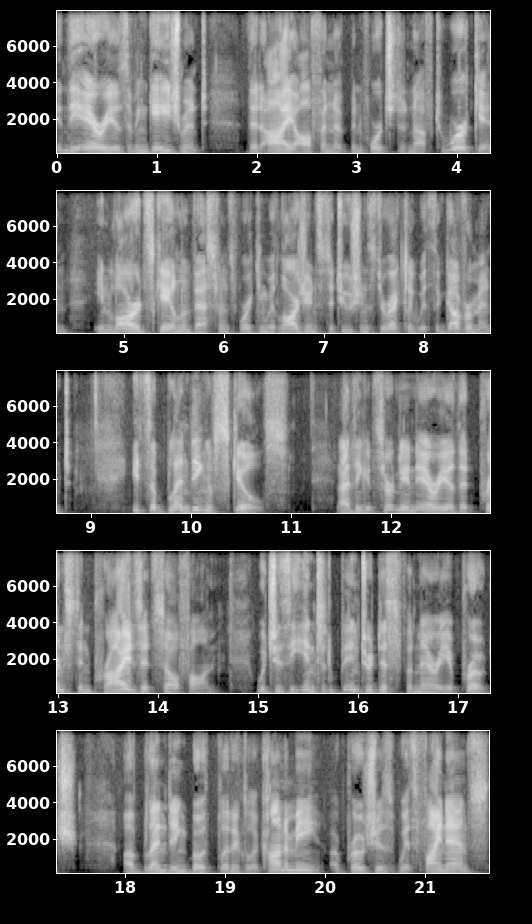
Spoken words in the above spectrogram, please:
in the areas of engagement that I often have been fortunate enough to work in, in large scale investments, working with large institutions directly with the government. It's a blending of skills. And I think it's certainly an area that Princeton prides itself on, which is the inter- interdisciplinary approach of blending both political economy approaches with finance,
